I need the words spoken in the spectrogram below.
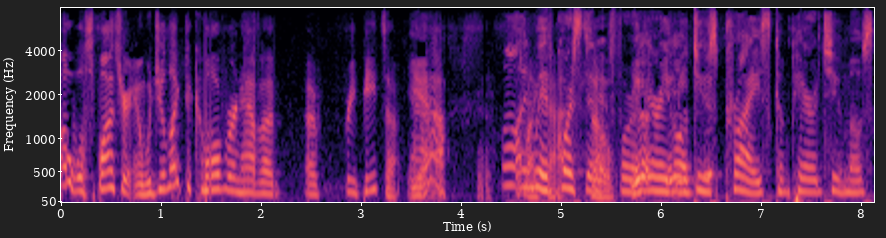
"Oh, we'll sponsor it, and would you like to come over and have a, a free pizza?" Yeah. Yeah. Well, like and we of that. course did So- it for a know- very you know, it- reduced price compared to most,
